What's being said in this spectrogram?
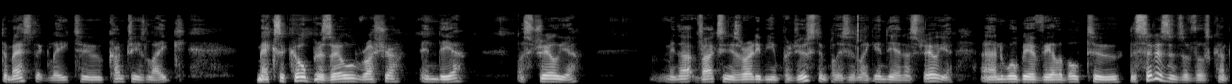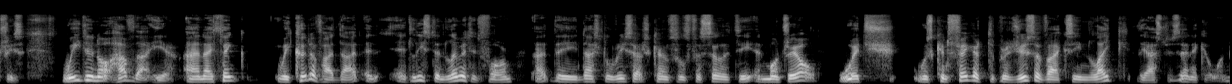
domestically to countries like Mexico, Brazil, Russia, India, Australia. I mean, that vaccine is already being produced in places like India and Australia and will be available to the citizens of those countries. We do not have that here. And I think we could have had that, at least in limited form, at the National Research Council's facility in Montreal, which was configured to produce a vaccine like the AstraZeneca one.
